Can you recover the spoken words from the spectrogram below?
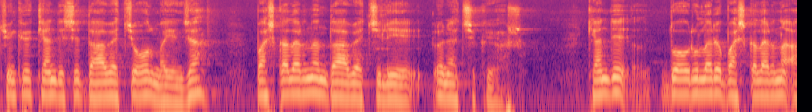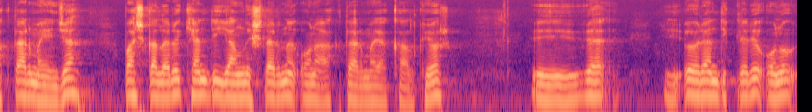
Çünkü kendisi davetçi olmayınca başkalarının davetçiliği öne çıkıyor. Kendi doğruları başkalarına aktarmayınca başkaları kendi yanlışlarını ona aktarmaya kalkıyor. Ee, ve e, öğrendikleri onu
